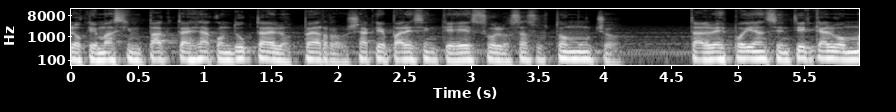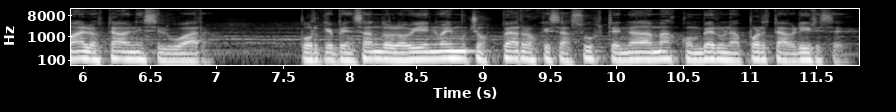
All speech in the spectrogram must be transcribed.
Lo que más impacta es la conducta de los perros, ya que parecen que eso los asustó mucho. Tal vez podían sentir que algo malo estaba en ese lugar, porque pensándolo bien no hay muchos perros que se asusten nada más con ver una puerta abrirse,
